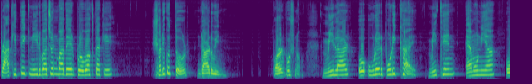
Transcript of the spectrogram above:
প্রাকৃতিক নির্বাচনবাদের প্রবক্তাকে সঠিক উত্তর, ডারউইন। পরের প্রশ্ন, মিলার ও উড়ের পরীক্ষায় মিথেন, অ্যামোনিয়া ও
